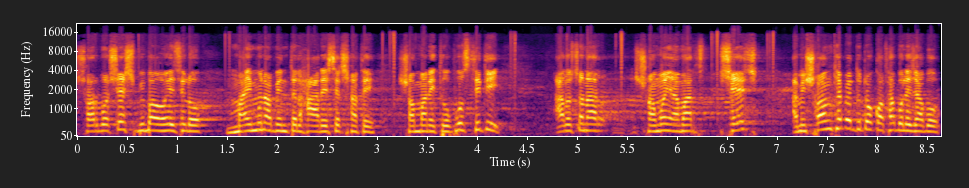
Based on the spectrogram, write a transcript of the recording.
সর্বশেষ বিবাহ হয়েছিল মাইমুনা বিনতেল হারেসের সাথে। সম্মানিত উপস্থিতি, আলোচনার সময় আমার শেষ। আমি সংক্ষেপে দুটো কথা বলে যাব।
